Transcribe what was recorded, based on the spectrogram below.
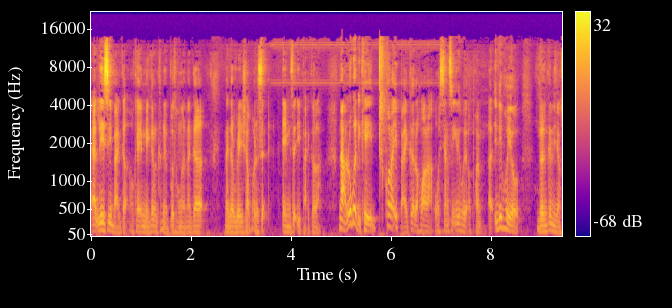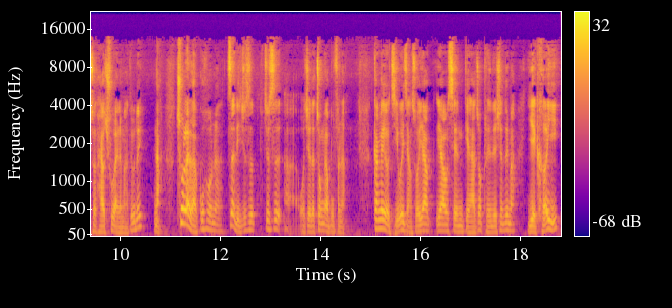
，at least 一百个，OK，每个人可能有不同的那个那个 ratio，或者是 aim 这一百个啦。那如果你可以 call 到一百个的话啦，我相信一定会有 appoint，呃，一定会有人跟你讲说他要出来了嘛，对不对？那出来了过后呢，这里就是就是呃，我觉得重要部分了。刚刚有几位讲说要要先给他做 presentation 对吗？也可以，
